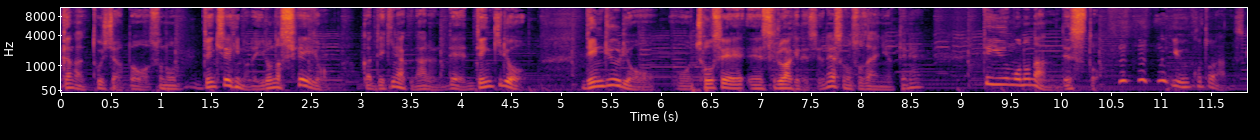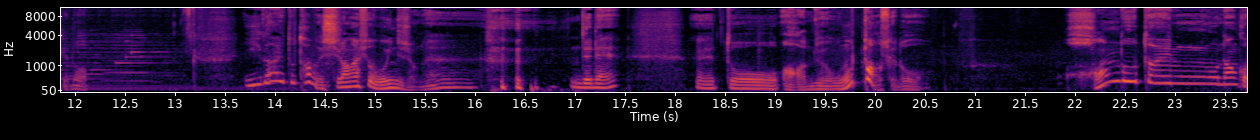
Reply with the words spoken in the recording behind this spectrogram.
ガンガン通しちゃうとその電気製品のねいろんな制御ができなくなるんで電気量電流量を調整するわけですよねその素材によってね。っていうものなんですと。いうことなんですけど。意外と多分知らない人多いんでしょうね。でねえっ、とあで思ったんですけど半導体をなんか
